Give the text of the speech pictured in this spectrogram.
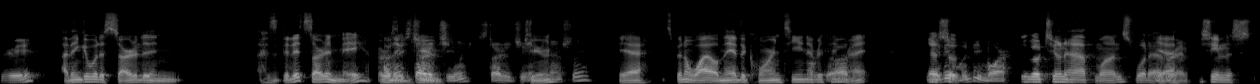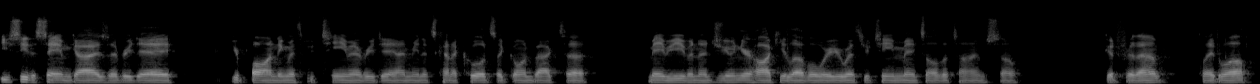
Three. I think it would have started in. Has, did it start in May or I was think it it started June? June. Started June, June? potentially. Yeah, it's been a while, and they had the quarantine, Oh, everything, God. right? Yeah, Maybe so it would be more. Go two and a half months, whatever. Yeah. and You see this. You see the same guys every day. You're bonding with your team every day. I mean, it's kind of cool. It's like going back to maybe even a junior hockey level where you're with your teammates all the time. So good for them. Played well.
